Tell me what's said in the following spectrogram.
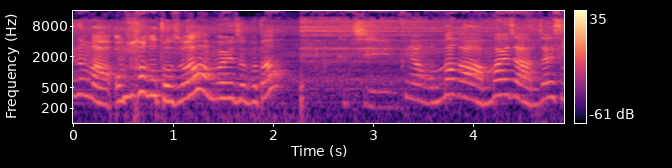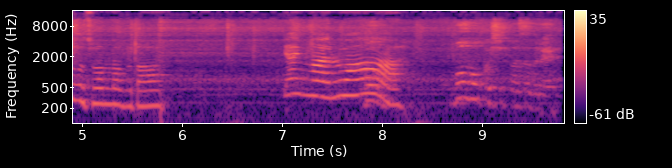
이놈아, 엄마가 더 좋아? 안마 의자보다? 그치. 그냥 엄마가 안마 의자에 앉아있어서 좋았나 보다. 야, 임마, 일로 와. 뭐 먹고 싶어서 그래?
